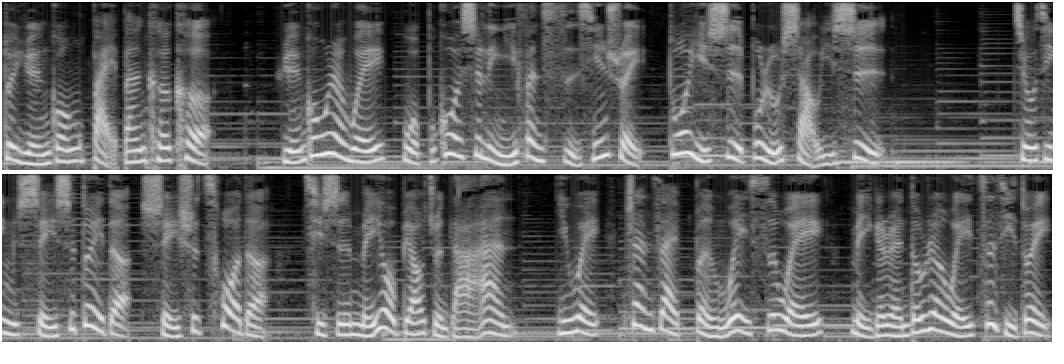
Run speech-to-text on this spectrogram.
对员工百般苛刻。员工认为我不过是领一份死薪水，多一事不如少一事。究竟谁是对的，谁是错的？其实没有标准答案，因为站在本位思维，每个人都认为自己对，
